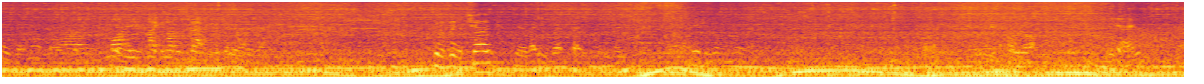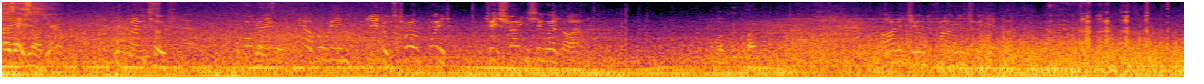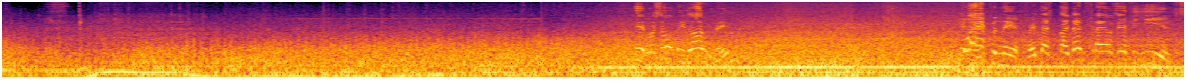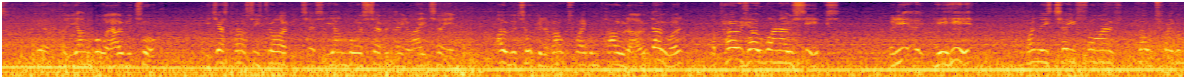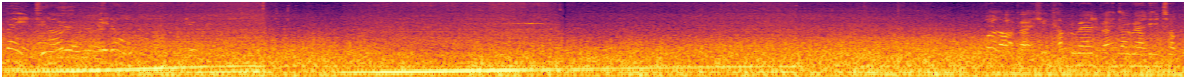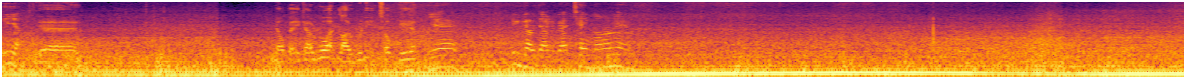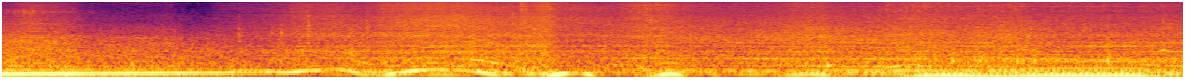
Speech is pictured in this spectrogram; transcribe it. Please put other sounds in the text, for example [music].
Might need to take another step. Give a bit of choke. Yeah, that is, that, that's Yeah. How's that side, yeah? Bluetooth. I bought it in, yeah, I bought it in Lidl's, 12 quid. In your cigarette lighter. well, good fun, isn't it? I haven't tuned the phone into it yet though. [laughs] Yeah, must all be loading. What happened there, Fred? They've had flowers there for years. Yeah, a young boy overtook. He just passed his driving test. A young boy, 17 or 18, overtook in a Volkswagen Polo. No one, a Peugeot 106, and he, he hit one of these T5 Volkswagen vans. You know, Yeah, yeah. head on. What I like about it is you can come around about and go around it in top gear. Yeah. I bet it go right low, wouldn't it, top gear? Yeah, you can go down about 10 mile an hour.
